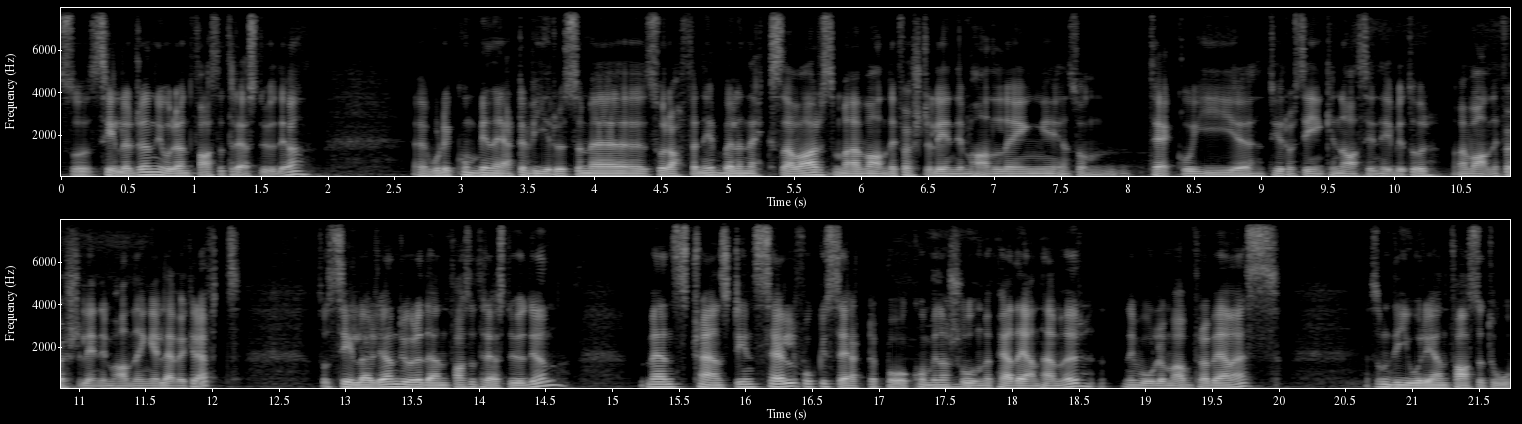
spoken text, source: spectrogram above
Så Silergen gjorde en fase 3-studie eh, hvor de kombinerte viruset med sorafenib eller Nexavar, som er vanlig førstelinjebehandling i en sånn TKI, eh, som er vanlig førstelinjebehandling i leverkreft. Så Silagen gjorde den fase 3-studien, mens Transgene selv fokuserte på kombinasjon med PD1-hemmer, Nivolumab fra BMS, som de gjorde i en fase 2.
